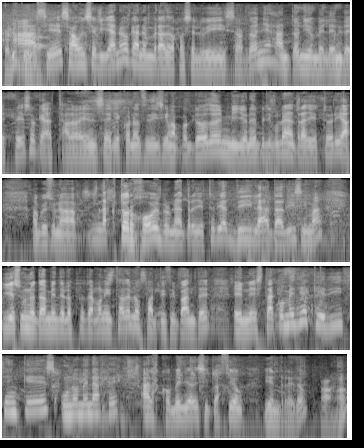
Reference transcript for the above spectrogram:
película. Así es, a un sevillano que ha nombrado José Luis Ordóñez, Antonio Meléndez Peso, que ha estado en series conocidísimas por todo, en millones de películas, una trayectoria, aunque es una- un actor joven, pero una trayectoria dilatadísima, y es uno también de los protagonistas, de los participantes en esta comedia que dicen que es un homenaje a las comedias de situación y enredo. Ajá.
